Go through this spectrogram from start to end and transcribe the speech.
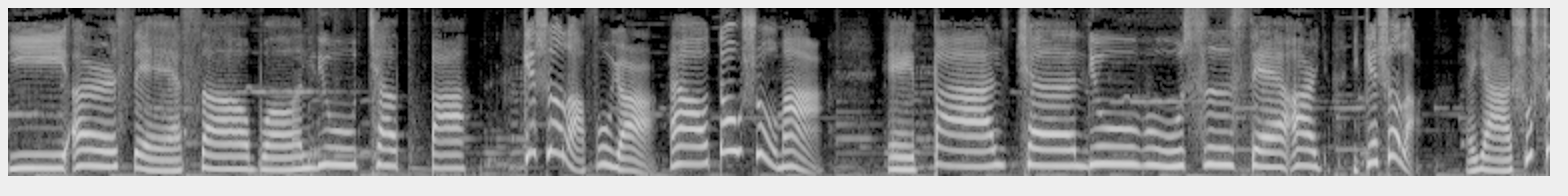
一二三四五六七八，给数了，服务员，还要倒数嘛。哎，八七六五四三二一，你干啥了？哎呀，数剩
